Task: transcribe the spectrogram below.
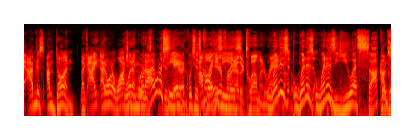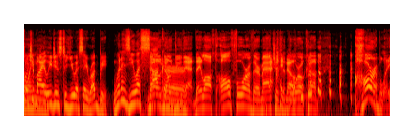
I I'm just, I'm done. Like I, I don't want to watch what, anymore. what of these- I want to see, game. Eric, which is I'm all here crazy, for is another Twellman rant, when is by the way. when is when is U.S. soccer? I'm switching going, my allegiance to USA Rugby. When is U.S. soccer? No, soccer? don't do that. They lost all four of their matches I at know. the World Cup horribly.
